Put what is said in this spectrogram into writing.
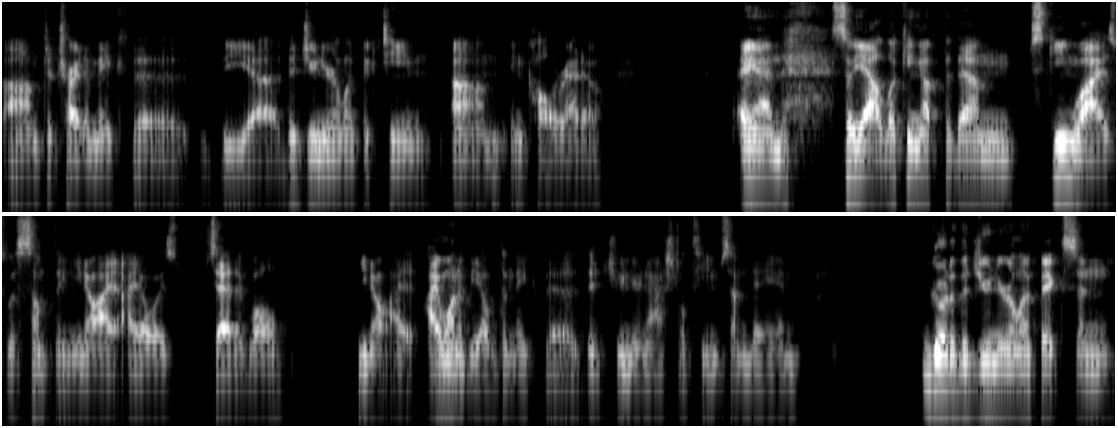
um, to try to make the the uh, the junior Olympic team um, in Colorado. And so yeah, looking up to them skiing wise was something you know I, I always said well, you know I, I want to be able to make the the junior national team someday and go to the junior Olympics and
